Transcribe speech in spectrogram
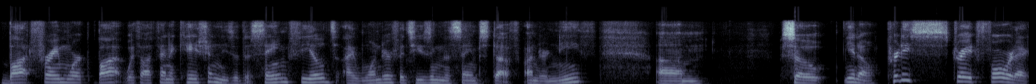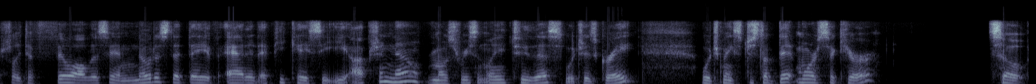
bot framework bot with authentication, these are the same fields. I wonder if it's using the same stuff underneath. Um, so, you know, pretty straightforward actually to fill all this in. Notice that they've added a PKCE option now, most recently to this, which is great, which makes just a bit more secure. So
